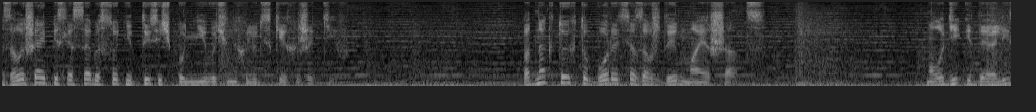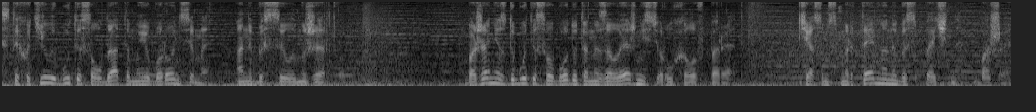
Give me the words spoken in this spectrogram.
Залишає після себе сотні тисяч понівечених людських життів. Однак той, хто бореться, завжди має шанс. Молоді ідеалісти хотіли бути солдатами і оборонцями, а не безсилими жертвами. Бажання здобути свободу та незалежність рухало вперед, часом смертельно небезпечне бажання.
